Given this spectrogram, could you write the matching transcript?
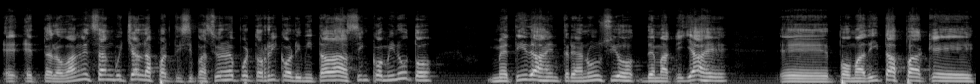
eh, eh, te lo van a ensanguichar las participaciones de Puerto Rico limitadas a cinco minutos, metidas entre anuncios de maquillaje, eh, pomaditas para que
